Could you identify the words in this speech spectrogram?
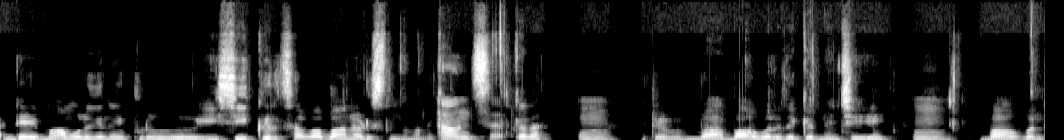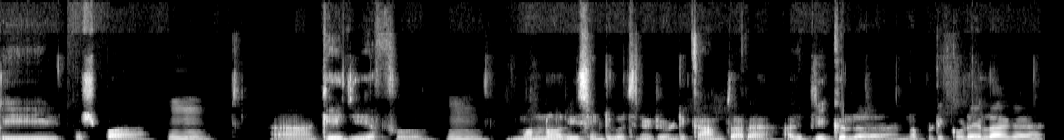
అంటే మామూలుగానే ఇప్పుడు ఈ సీక్వెల్స్ హవా బాగా నడుస్తుంది మనకి. అవును సార్. కదా? బాహుబలి దగ్గర నుంచి బాహుబలి పుష్ప కేజీఎఫ్ మొన్న రీసెంట్గా వచ్చినటువంటి కాంతార అది ప్రీక్వెల్ అన్నప్పటికీ కూడా ఇలాగా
